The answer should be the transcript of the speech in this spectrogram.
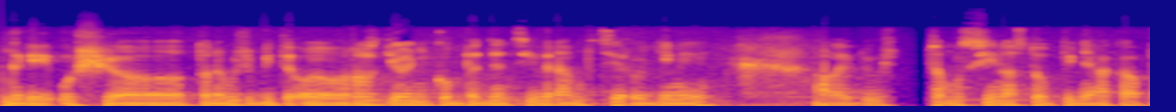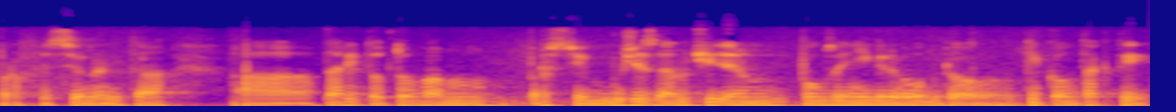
kdy už eh, to nemůže být o rozdělení kompetencí v rámci rodiny, ale kdy už tam musí nastoupit nějaká profesionalita a tady toto vám prostě může zaručit jen pouze někdo, kdo ty kontakty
